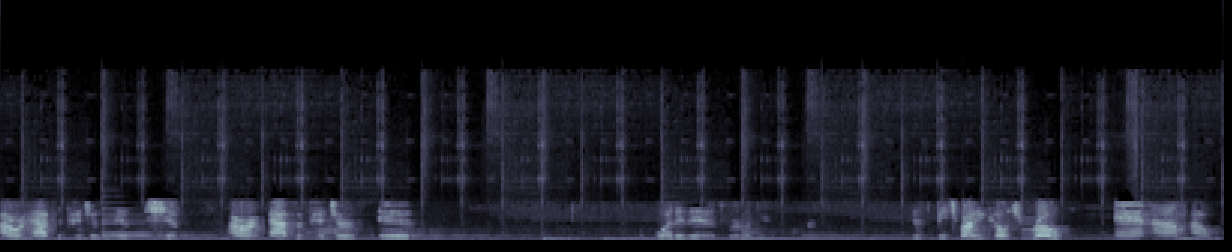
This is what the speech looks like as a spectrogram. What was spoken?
our after pictures is the ship. Our after pictures is what it is we're looking for. This is Beachbody Coach Bro, and I'm out.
